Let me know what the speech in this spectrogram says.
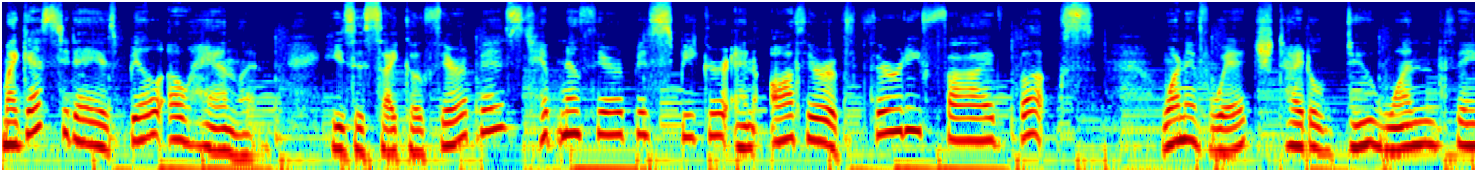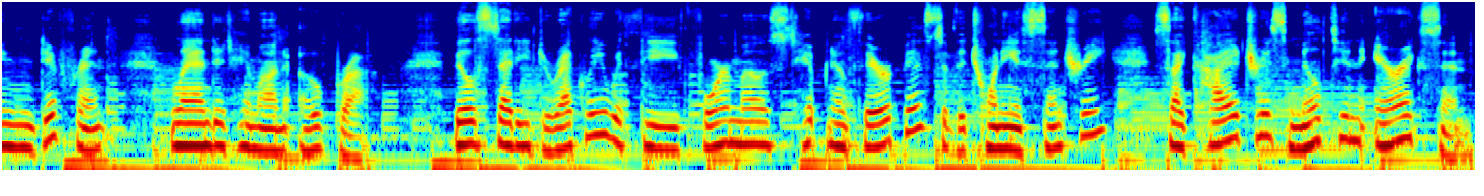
My guest today is Bill O'Hanlon. He's a psychotherapist, hypnotherapist, speaker, and author of 35 books, one of which, titled Do One Thing Different, landed him on Oprah. Bill studied directly with the foremost hypnotherapist of the 20th century, psychiatrist Milton Erickson.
